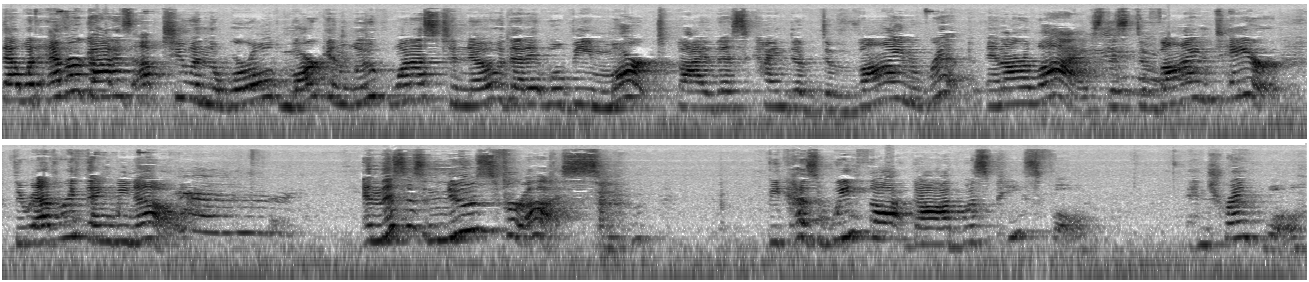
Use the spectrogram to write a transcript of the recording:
that whatever God is up to in the world, Mark and Luke want us to know that it will be marked by this kind of divine rip in our lives, this divine tear through everything we know. And this is news for us because we thought God was peaceful and tranquil.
